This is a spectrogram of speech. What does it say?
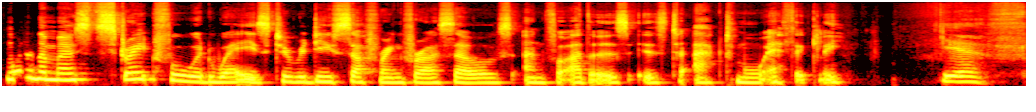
one of the most straightforward ways to reduce suffering for ourselves and for others is to act more ethically. Yes.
